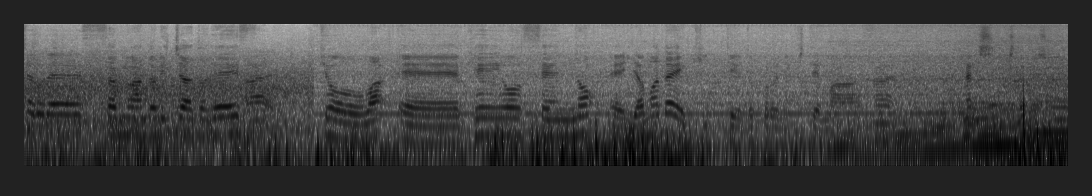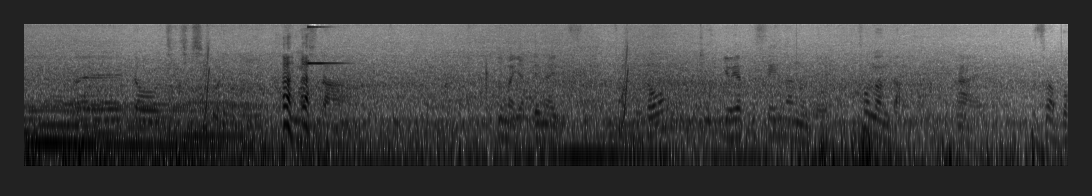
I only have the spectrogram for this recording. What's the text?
す。チャドですサムリチャードです、は今日は、えー京葉線の、えー山田駅っていうところに来てます。い、はい、何しに来たんでしょえー、っと乳搾りに来ました。う 今やってないです本予約制なので、当そうなんだ。はい。実は牧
